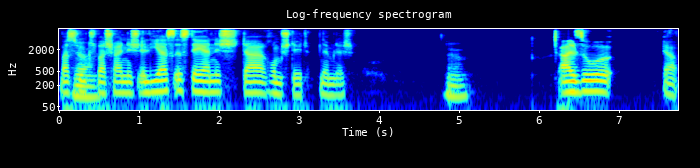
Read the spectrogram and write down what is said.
Was Ja. höchstwahrscheinlich Elias ist, der ja nicht da rumsteht, nämlich. Ja. Also, ja.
